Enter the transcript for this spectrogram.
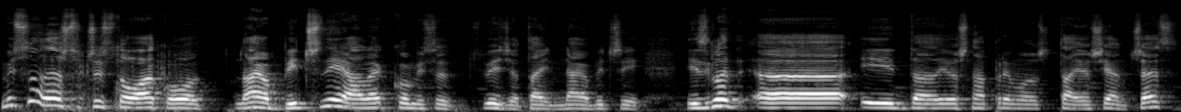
Mislim da nešto čisto ovako najobičnije, ali neko mi se sviđa taj najobičniji izgled. E, I da još napravimo šta, još jedan chest,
